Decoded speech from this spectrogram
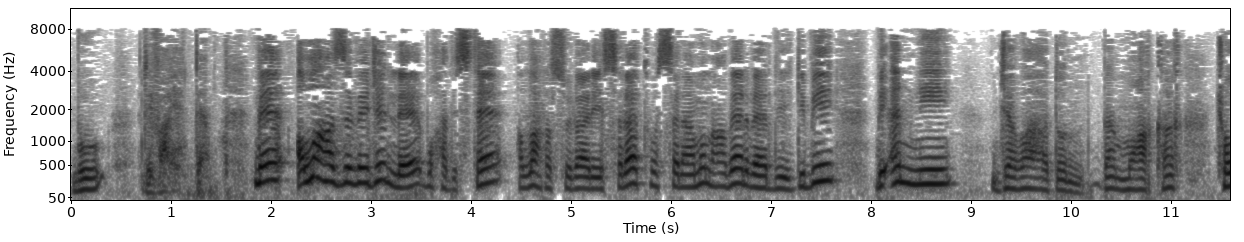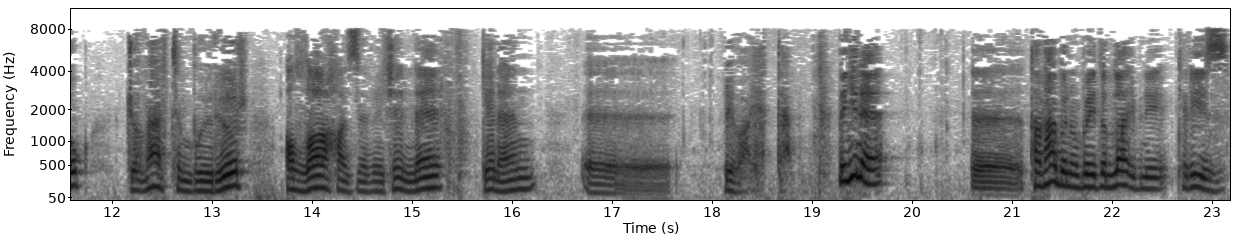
bu rivayette. Ve Allah Azze ve Celle bu hadiste Allah Resulü Aleyhisselatü Vesselam'ın haber verdiği gibi bi enni cevadun ben muhakkak çok cömertim buyuruyor Allah Azze ve Celle gelen e, rivayette. Ve yine e, Talha bin Ubeydullah İbni Keriz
